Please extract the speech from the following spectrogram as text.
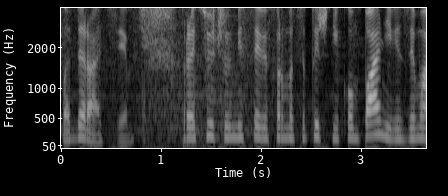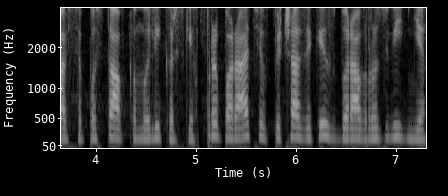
Федерації. Працюючи в місцевій фармацевтичній компанії, він займався поставками лікарських препаратів, під час яких збирав розвідні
